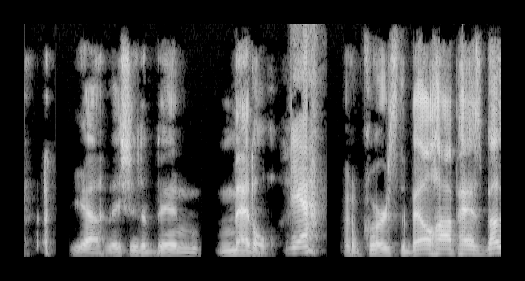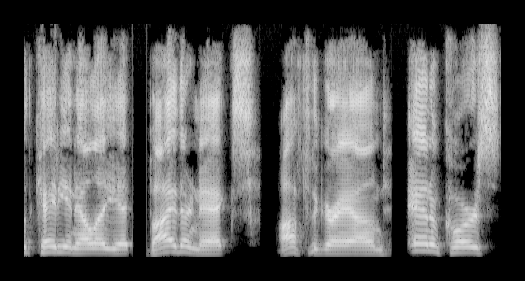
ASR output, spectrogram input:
yeah, they should have been metal. Yeah. And of course, the bellhop has both Kady and Eliot by their necks off the ground. And of course,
